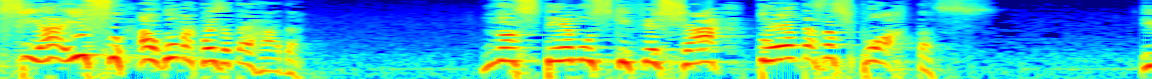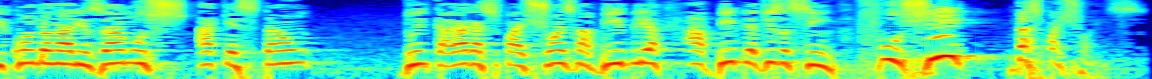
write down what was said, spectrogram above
Se há isso, alguma coisa está errada. Nós temos que fechar todas as portas e quando analisamos a questão do encarar as paixões na Bíblia, a Bíblia diz assim: fugir das paixões.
